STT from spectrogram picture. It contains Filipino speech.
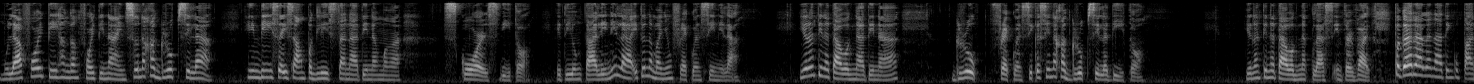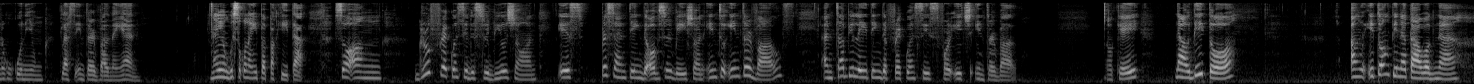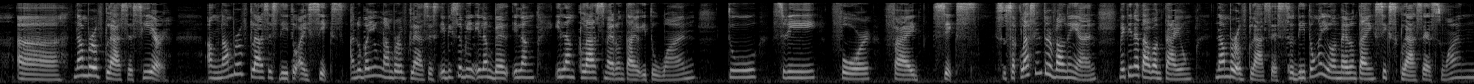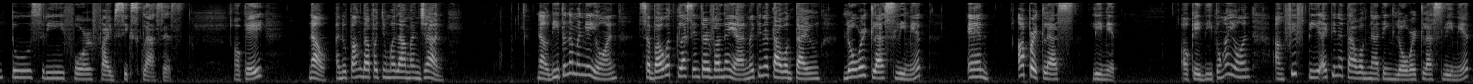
Mula 40 hanggang 49. So, naka-group sila. Hindi isa-isa ang paglista natin ng mga scores dito. Ito yung tally nila, ito naman yung frequency nila. Yun ang tinatawag natin na group frequency kasi naka-group sila dito. Yun ang tinatawag na class interval. Pag-aaralan natin kung paano kukunin yung class interval na yan. Ngayon, gusto ko lang ipapakita. So, ang group frequency distribution is presenting the observation into intervals and tabulating the frequencies for each interval. Okay? Now, dito, ang, ito ang tinatawag na uh, number of classes here. Ang number of classes dito ay 6. Ano ba yung number of classes? Ibig sabihin, ilang, ilang, ilang class meron tayo? Ito 1, 2, 3, 4, 5, 6. So, sa class interval na yan, may tinatawag tayong number of classes. So, dito ngayon, meron tayong 6 classes. 1, 2, 3, 4, 5, 6 classes. Okay? Now, ano pang dapat yung malaman dyan? Now, dito naman ngayon, sa bawat class interval na yan, may tinatawag tayong lower class limit and upper class limit. Okay, dito ngayon, ang 50 ay tinatawag nating lower class limit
